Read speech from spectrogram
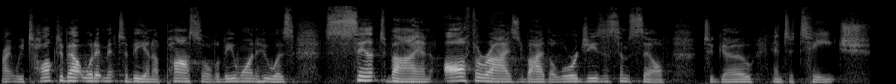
Right? We talked about what it meant to be an apostle, to be one who was sent by and authorized by the Lord Jesus himself to go and to teach.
